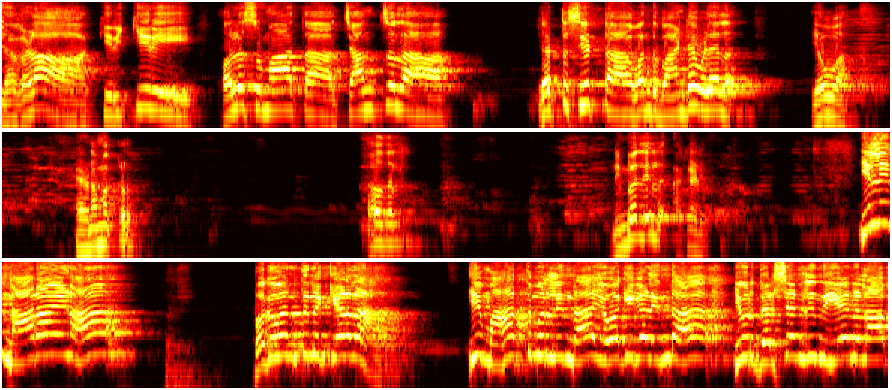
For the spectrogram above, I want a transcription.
ಜಗಳ, ಕಿರಿಕಿರಿ, ಹೊಲಸು ಮಾತ, ಚಾಂಚಲ, ಎಟ್ಟು ಸಿಟ್ಟ, ಒಂದು ಬಾಂಡೆ ಉಳಿಯಲ್ಲ ಯವ್ವ. ಹೆಣ್ಮಕ್ಳು. ಹೌದಲ್ರಿ? ನಿಂಬಲ್ಲಿಲ್ಲ ಆ ಕಡೆ. ಇಲ್ಲಿ ನಾರಾಯಣ ಭಗವಂತನ ಕೇಳ್ದ. ಈ ಮಹಾತ್ಮರ್ಲಿಂದ, ಯೋಗಿಗಳಿಂದ, ಇವ್ರ ದರ್ಶನ್ಲಿಂದ ಏನು ಲಾಭ?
